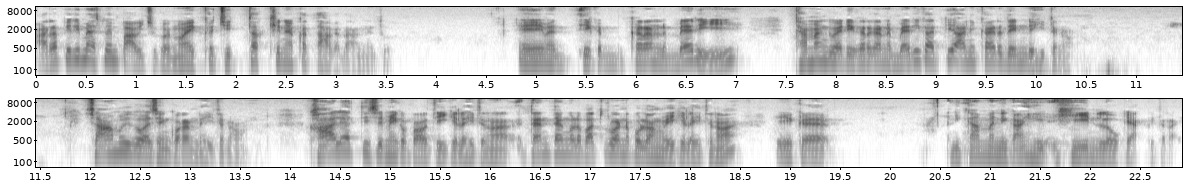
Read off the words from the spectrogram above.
අර පිරිමැස්මෙන් පාවිච්චි කරනවා එක චිත්තක්ෂණයක්වත් අහක දාන්න නැතුව. එහෙම ඒක කරන්න බැරි තමන්ගේ වැඩි කරගන්න බැරි කට්ටිය අනික් අයට දෙන්න හිතනවා. සාමූහික වශයෙන් කරන්න හිතනවා. කාලයක් තිස්සේ මේක පවතී කියලා හිතනවා. තැන් තැන් වල පතුරවන්න පුළුවන් වෙයි කියලා හිතනවා. ඒක නිකම්ම නිකන් හීන ලෝකයක් විතරයි.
